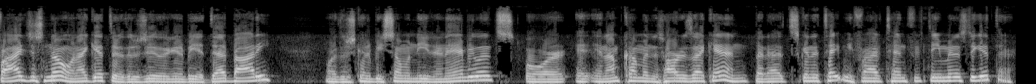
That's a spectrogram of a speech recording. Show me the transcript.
I just know when I get there, there's either going to be a dead body, or there's going to be someone needing an ambulance, or and I'm coming as hard as I can, but it's going to take me 5, 10, 15 minutes to get there.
